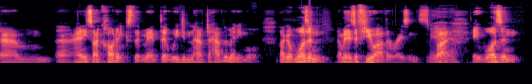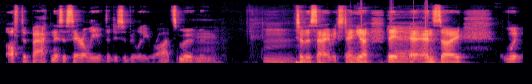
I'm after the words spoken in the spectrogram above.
um, uh, antipsychotics that meant that we didn't have to have them anymore. Like it wasn't. I mean, there's a few other reasons, Yeah. but it wasn't off the back necessarily of the disability rights movement Mm. to the same extent. You know, the, Yeah. and so. We,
